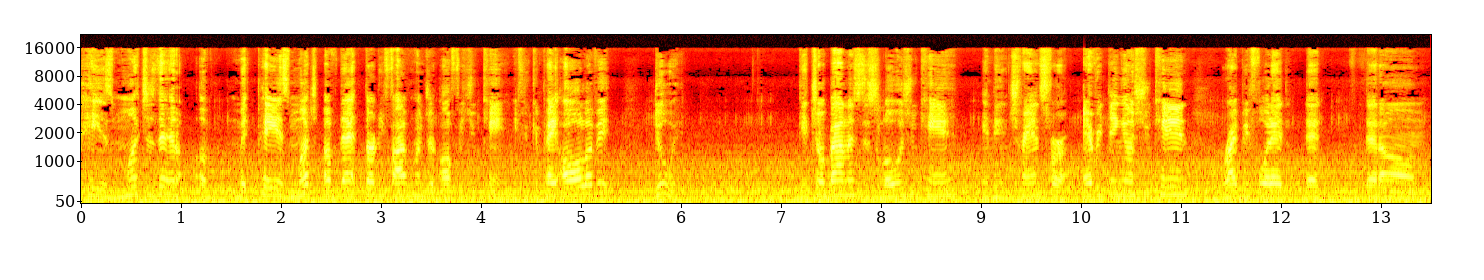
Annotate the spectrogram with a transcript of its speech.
pay as much as that uh, pay as much of that 3,500 off as you can. If you can pay all of it, do it. Get your balance as low as you can and then transfer everything else you can right before that that that um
